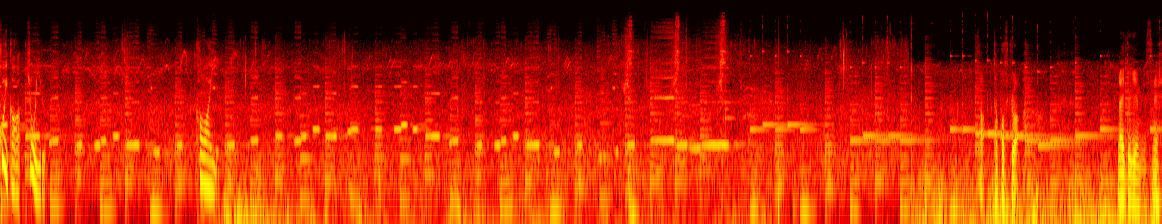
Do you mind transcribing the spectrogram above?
コイカが超いる。かわいい。さあタコスクは。ライトゲームですね。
